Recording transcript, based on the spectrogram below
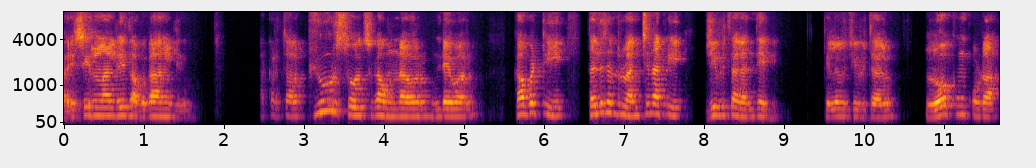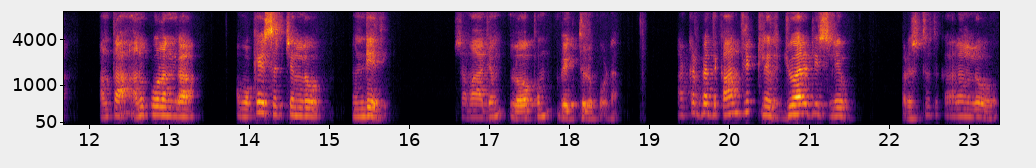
పరిశీలన లేదు అవగాహన లేదు అక్కడ చాలా ప్యూర్ సోల్స్గా ఉండేవారు ఉండేవారు. కాబట్టి తల్లిదండ్రుల అంచనాకి జీవితాలు అందేవి. పిల్లల జీవితాలు లోకం కూడా అంత అనుకూలంగా ఒకే సత్యంలో ఉండేది. సమాజం లోకం వ్యక్తులు కూడా. అక్కడ పెద్ద కాన్ఫ్లిక్ట్ లేదు డ్యువాలిటీస్ లేవు. ప్రస్తుత కాలంలో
